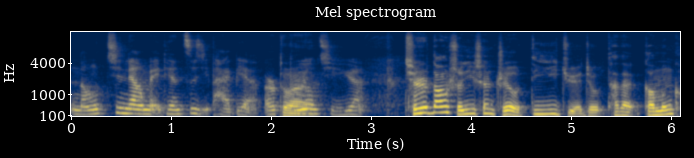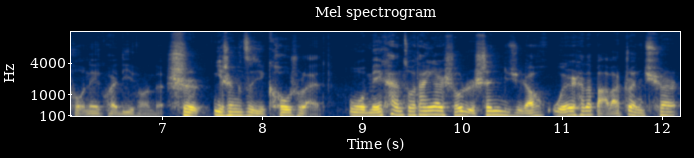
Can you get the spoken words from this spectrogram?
能尽量每天自己排便，而不用去医院。其实当时医生只有第一觉，就他在肛门口那块地方的，是医生自己抠出来的。我没看错，他应该是手指伸进去，然后围着他的粑粑转圈儿，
